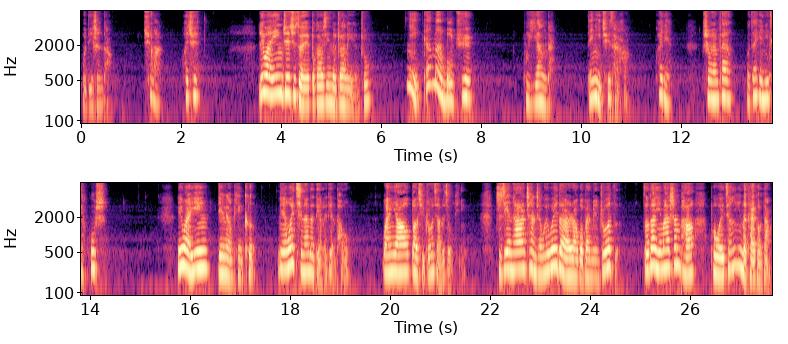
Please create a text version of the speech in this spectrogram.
我低声道：“去嘛，快去。”李婉英撅起嘴，不高兴地转了眼珠：“你干嘛不去？不一样的，得你去才好。快点，吃完饭我再给你讲故事。”李婉英掂量片刻，勉为其难地点了点头，弯腰抱起桌角的酒瓶。只见她颤颤巍巍地绕过半面桌子，走到姨妈身旁，颇为僵硬地开口道：“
